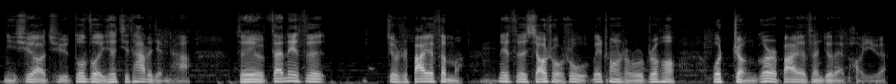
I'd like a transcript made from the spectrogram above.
你需要去多做一些其他的检查。所以在那次。就是八月份嘛，那次小手术微创手术之后，我整个八月份就在跑医院。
